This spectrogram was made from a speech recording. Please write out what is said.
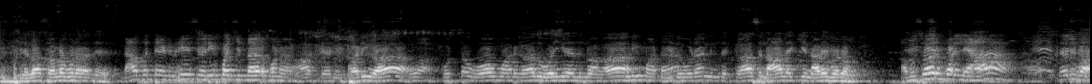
இப்படி எல்லாம் சொல்லக்கூடாது. நாற்பத்தி ரெண்டு வயசு வரைக்கும் பச்சிருந்தா இருப்பேன் சரி படிவா. கொடுத்த ஓமா இருக்காது ஒய்யாதுன்னுவாங்க முடிய மாட்டேன். இதுவுடன் இந்த கிளாஸ் நாளைக்கு நடைபெறும். அப்ப சோறு போடலையா? சரிப்பா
